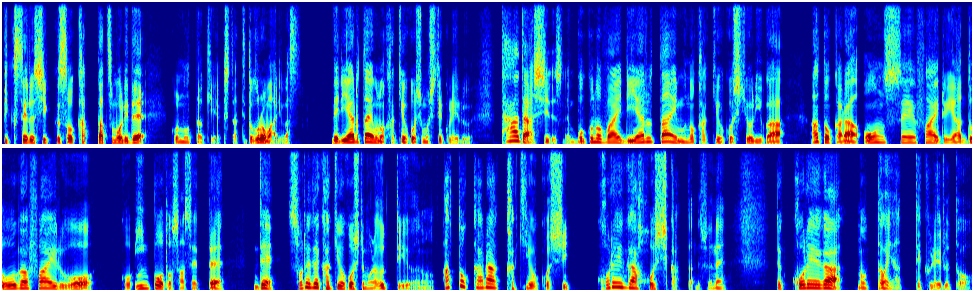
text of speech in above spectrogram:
ピクセル6を買ったつもりでこのノッタを契約したってところもあります。でリアルタイムの書き起こしもしてくれるただしですね僕の場合リアルタイムの書き起こしよりは後から音声ファイルや動画ファイルをこうインポートさせてでそれで書き起こしてもらうっていうの後から書き起こしこれが欲しかったんですよね。でこれがノッタはやってくれると。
